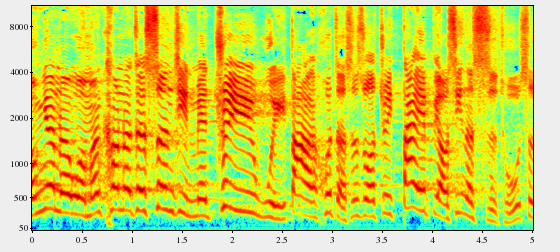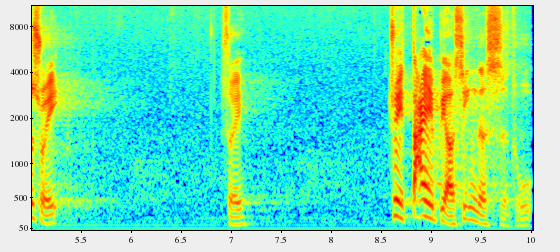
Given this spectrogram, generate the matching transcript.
同样的，我们看到在圣经里面最伟大或者是说最代表性的使徒是谁？谁？最代表性的使徒？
